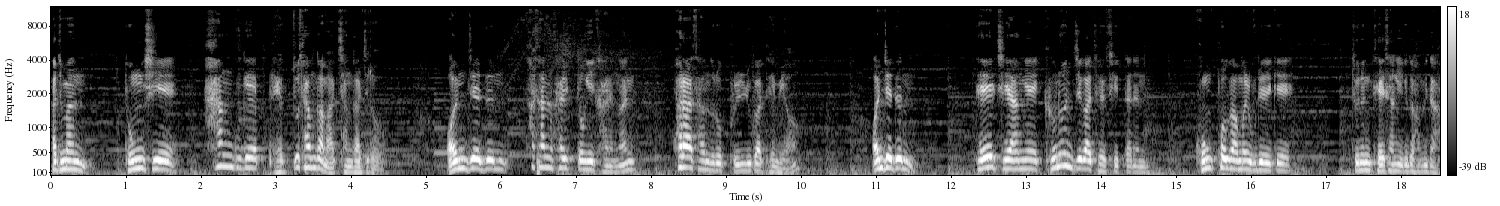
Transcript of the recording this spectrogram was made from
하지만 동시에 한국의 백두산과 마찬가지로 언제든 화산 활동이 가능한 활화산으로 분류가 되며 언제든 대재앙의 근원지가 될 수 있다는 공포감을 우리에게 주는 대상이기도 합니다.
